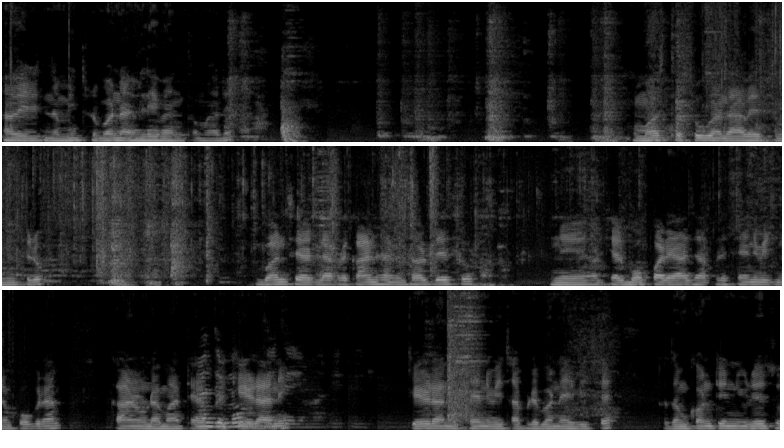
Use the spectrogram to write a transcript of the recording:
આવી રીતના મિત્રો બનાવી લેવાનું તમારે. મસ્ત સુગંધ આવે છે મિત્રો. બનશે એટલે આપણે કાંઠાને ધર દઈશું ને અત્યારે બપોરે આજ આપણે સેન્ડવિચનો પ્રોગ્રામ કાનુડા માટે આપણે કેળાની કેળાની સેન્ડવિચ આપણે બનાવી છે. તો તમે કન્ટિન્યુ રહેજો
